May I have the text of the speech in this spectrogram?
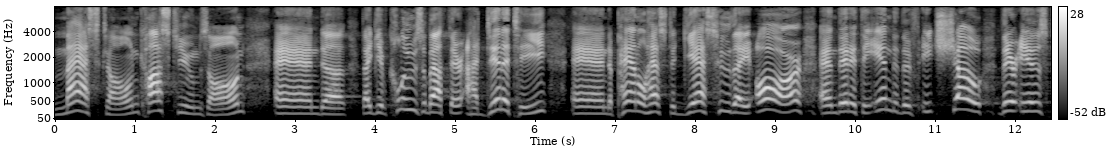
masks on, costumes on, and uh, they give clues about their identity. And a panel has to guess who they are. And then at the end of the, each show, there is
